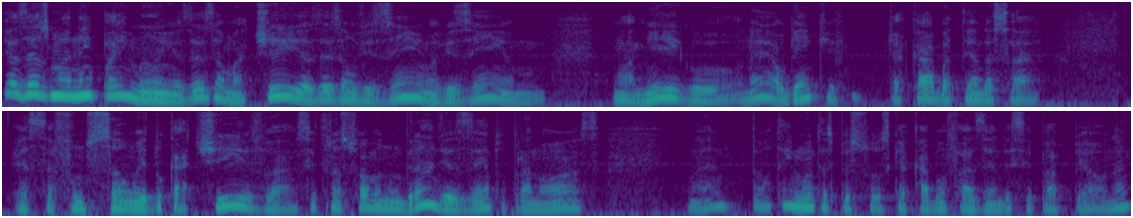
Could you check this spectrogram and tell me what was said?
E às vezes não é nem pai e mãe, às vezes é uma tia, às vezes é um vizinho, uma vizinha, um amigo, né? Alguém que, que acaba tendo essa, essa função educativa, se transforma num grande exemplo para nós. Né? Então tem muitas pessoas que acabam fazendo esse papel, né?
